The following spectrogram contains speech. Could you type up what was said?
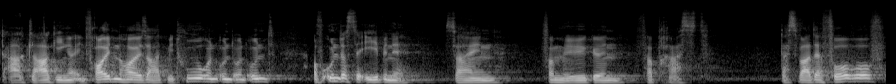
da klar ging er in Freudenhäuser, hat mit Huren und und und auf unterster Ebene sein Vermögen verprasst. Das war der Vorwurf,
